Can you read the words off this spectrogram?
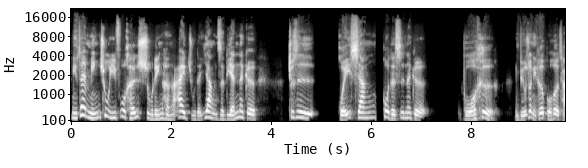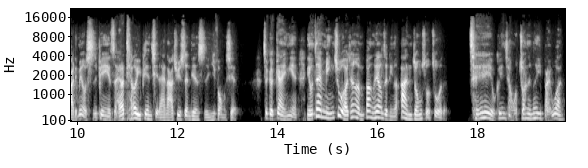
你在明处一副很属灵、很爱主的样子，连那个就是茴香或者是那个薄荷，你比如说你喝薄荷茶，里面有十片叶子，还要挑一片起来拿去圣殿十一奉献，这个概念，你们在明处好像很棒的样子，你们暗中所做的，切，我跟你讲，我赚的那一百万。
